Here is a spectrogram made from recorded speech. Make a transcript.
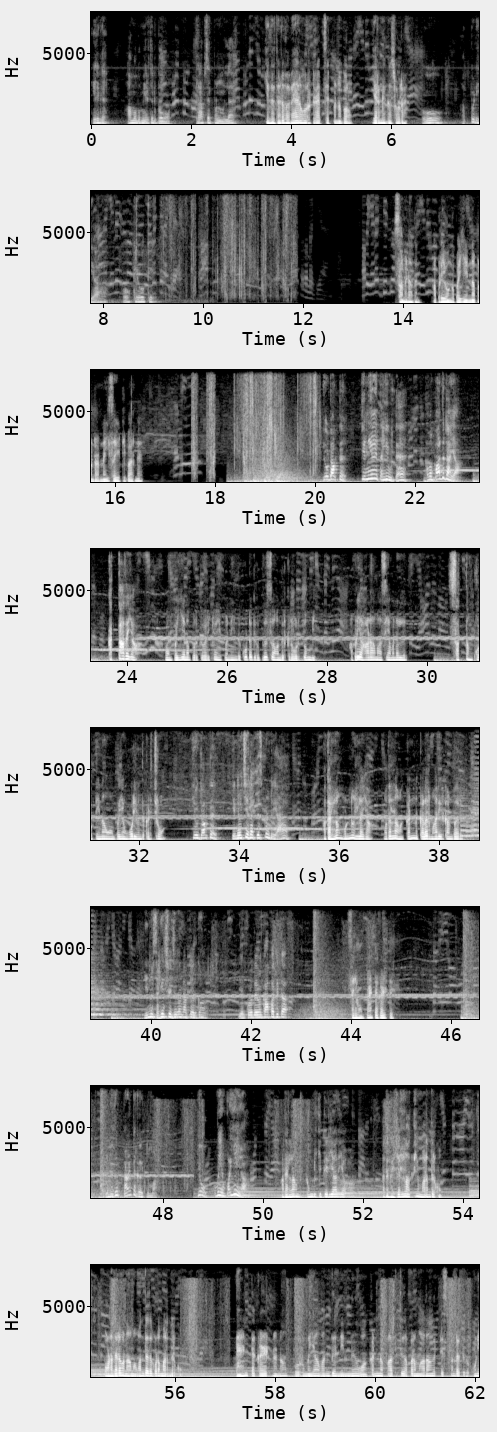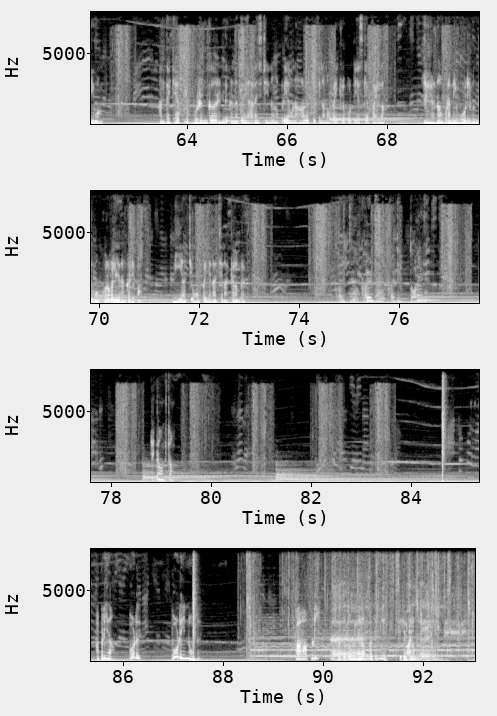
இருங்க. ஆமாம் பொம்மையை எடுத்துகிட்டு போவோம். ட்ராப் செட் பண்ணணும்ல? இந்த தடவை வேற ஒரு ட்ராப் செட் பண்ண போகிறோம் இறங்குங்க சொல்கிறேன் ஓ அப்படியா? Okay okay. சாமிநாதன் அப்படியே உங்கள் பையன் என்ன பண்ணுறான் நைஸாக எட்டி பாருங்க. யோ டாக்டர் என்னையே தள்ளி விட்ட? அவன் பார்த்துட்டாயா கத்தாதையா. உன் பையனை பொறுத்த வரைக்கும் இப்போ நீ இந்த கூட்டத்துக்கு புதுசாக வந்திருக்கிற ஒரு தும்பி. அப்படியே ஆடாம அசையாம நெல்லு சத்தம் போட்டினா உன் பையன் ஓடி வந்து கடிச்சிருவான். யோ டாக்டர் என்னை வச்சு எதாவது டெஸ்ட் பண்ணுறியா அதெல்லாம் ஒன்றும் இல்லையா. முதல்ல அவன் கண்ணு கலர் மாறி இருக்கான் பாரு. இன்னும் செகண்ட் ஸ்டேஜ் தான் டாக்டர் இருக்கான்? என் குலதெய்வம் காப்பாத்திட்டா சரி உன் பேண்ட்டை கழட்டு. என்னது பேண்ட்டை கட்டணுமா யோ அவன் என் பையன்யா? அதெல்லாம் அந்த தும்பிக்கு தெரியாதியா? அதுங்க எல்லாத்தையும் மறந்துருக்கும். போன தடவை நாம் வந்ததை கூட மறந்துருக்கோம். பேண்ட்டை கழட்டினா பொறுமையாக வந்து நின்று உன் கண்ணை பார்த்துட்டு அப்புறமா தான் டெஸ்ட் பண்ணுறதுக்கு குனிவான். அந்த கேப்பில் ஒழுங்காக ரெண்டு கண்ணத்துலையும் அரைஞ்சிட்டிங்கன்னா அப்படியே அவனை ஆளை தூக்கி நம்ம பைக்கில் போட்டு எஸ்கேப் ஆயிடலாம். இல்லைன்னா உடனே ஓடி வந்து உன் குறவலையை தான் கடிப்பான். நீ ஆச்சு உன் பையனாச்சு நான் கிளம்புறேன். கழட்டுறேன் கழட்டுறேன் கழட்டி தொலைறேன் கிட்ட வந்துட்டோம் அப்படிதான் போடு போடு இன்னொன்று வா வா அப்படி மற்ற தொம்பிங்கெல்லாம் பார்த்துட்டு சீக்கிரம் கிளம்பு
